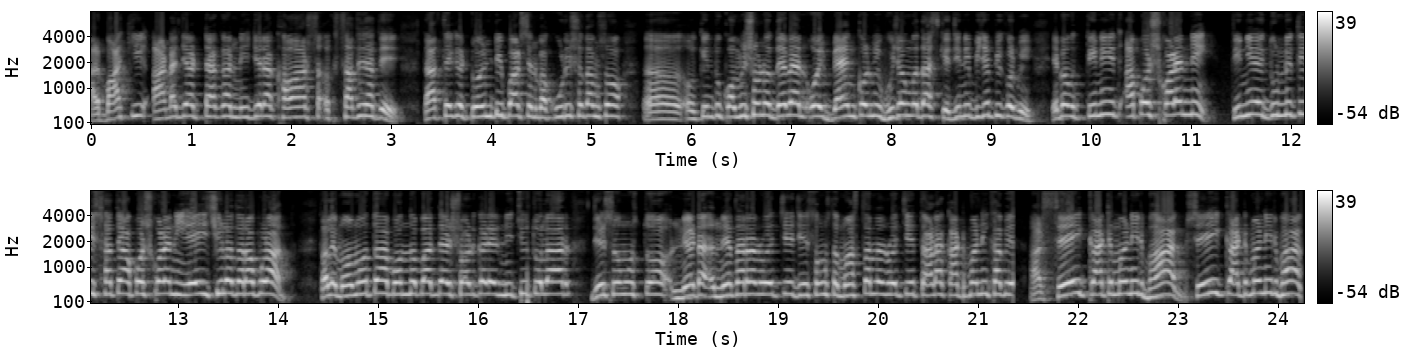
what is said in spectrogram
আর বাকি আট হাজার টাকা নিজেরা খাওয়ার সা- সাথে সাথে তার থেকে টোয়েন্টি পার্সেন্ট বা কুড়ি শতাংশ কিন্তু কমিশনও দেবেন ওই ব্যাঙ্ক কর্মী ভুজঙ্গ দাসকে, যিনি বিজেপি কর্মী। এবং তিনি আপোষ করেননি। তিনি এই দুর্নীতির সাথে আপোষ করেননি, এই ছিল তার অপরাধ। তাহলে মমতা বন্দ্যোপাধ্যায় সরকারের নিচু তোলার যে সমস্ত নেতা নেতারা রয়েছে, যে সমস্ত মাস্তানা রয়েছে, তারা কাটমানি খাবে। আর সেই কাটমানির ভাগ, সেই কাটমানির ভাগ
